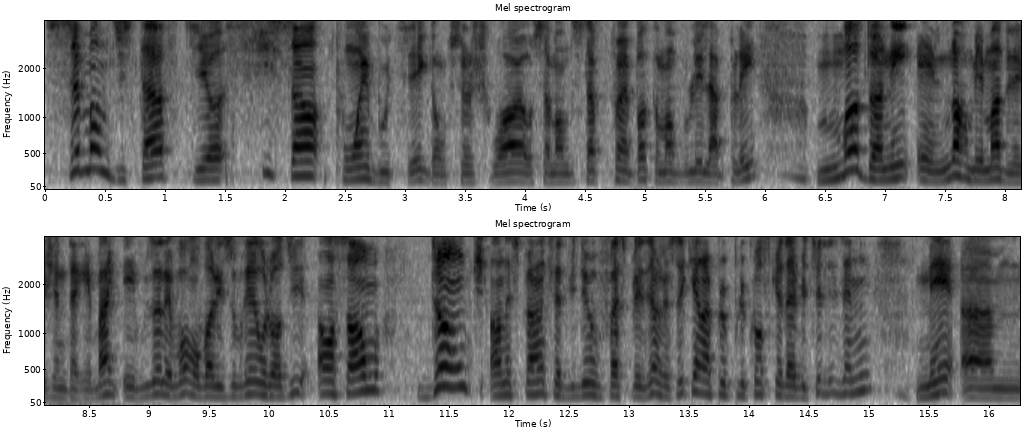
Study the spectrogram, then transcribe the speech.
ce membre du staff qui a 600 points boutique, donc ce joueur ou ce membre du staff, peu importe comment vous voulez l'appeler, m'a donné énormément de Legendary Bags et vous allez voir, on va les ouvrir aujourd'hui ensemble. Donc, en espérant que cette vidéo vous fasse plaisir, je sais qu'elle est un peu plus courte que d'habitude les amis, mais euh,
